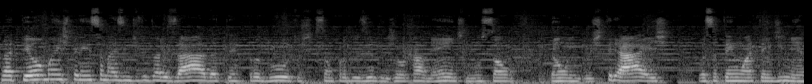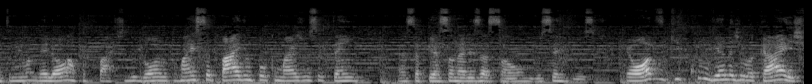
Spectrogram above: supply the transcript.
para ter uma experiência mais individualizada, ter produtos que são produzidos localmente, não são tão industriais. Você tem um atendimento melhor por parte do dono, por mais que você pague um pouco mais, você tem essa personalização do serviço. É óbvio que com vendas locais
